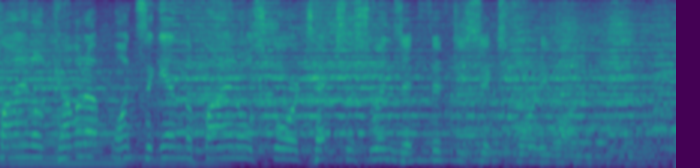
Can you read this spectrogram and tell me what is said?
final coming up. Once again, the final score. Texas wins at 56-41.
